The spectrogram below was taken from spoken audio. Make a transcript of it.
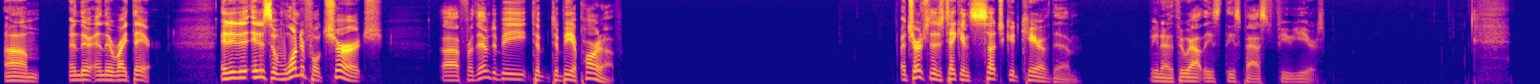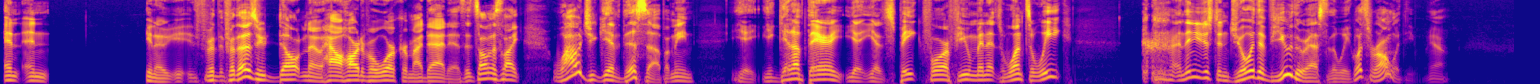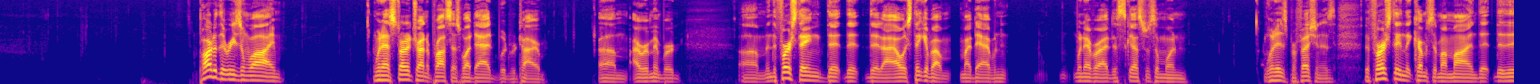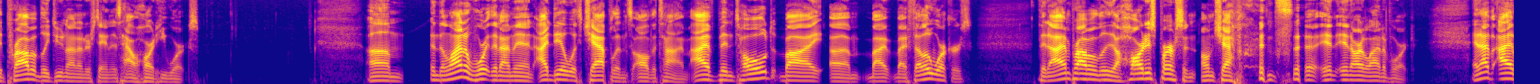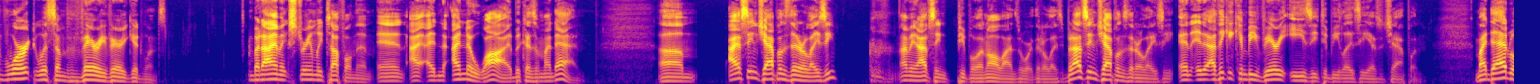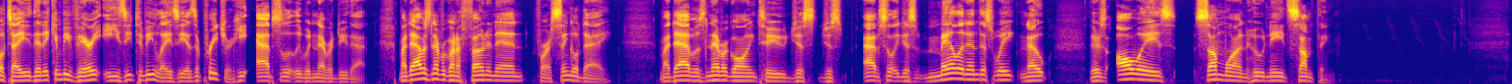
Um, and they're and they're right there, and it it is a wonderful church uh, for them to be to, to be a part of. A church that has taken such good care of them, you know, throughout these these past few years. And and you know, for for those who don't know how hard of a worker my dad is, it's almost like, why would you give this up? I mean, you you get up there, you you speak for a few minutes once a week, and then you just enjoy the view the rest of the week. What's wrong with you? Yeah. Part of the reason why, when I started trying to process why Dad would retire, um, I remembered, um, and the first thing that that that I always think about my dad when, whenever I discuss with someone what his profession is, the first thing that comes to my mind that, that they probably do not understand is how hard he works. Um, in the line of work that I'm in, I deal with chaplains all the time. I've been told by um, by by fellow workers that I am probably the hardest person on chaplains in in our line of work, and I've I've worked with some very very good ones, but I am extremely tough on them, and I I, I know why because of my dad. Um, I've seen chaplains that are lazy. I mean, I've seen people in all lines of work that are lazy, but I've seen chaplains that are lazy, and it, I think it can be very easy to be lazy as a chaplain. My dad will tell you that it can be very easy to be lazy as a preacher. He absolutely would never do that. My dad was never going to phone it in for a single day. My dad was never going to just just absolutely just mail it in this week. Nope. There's always someone who needs something.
